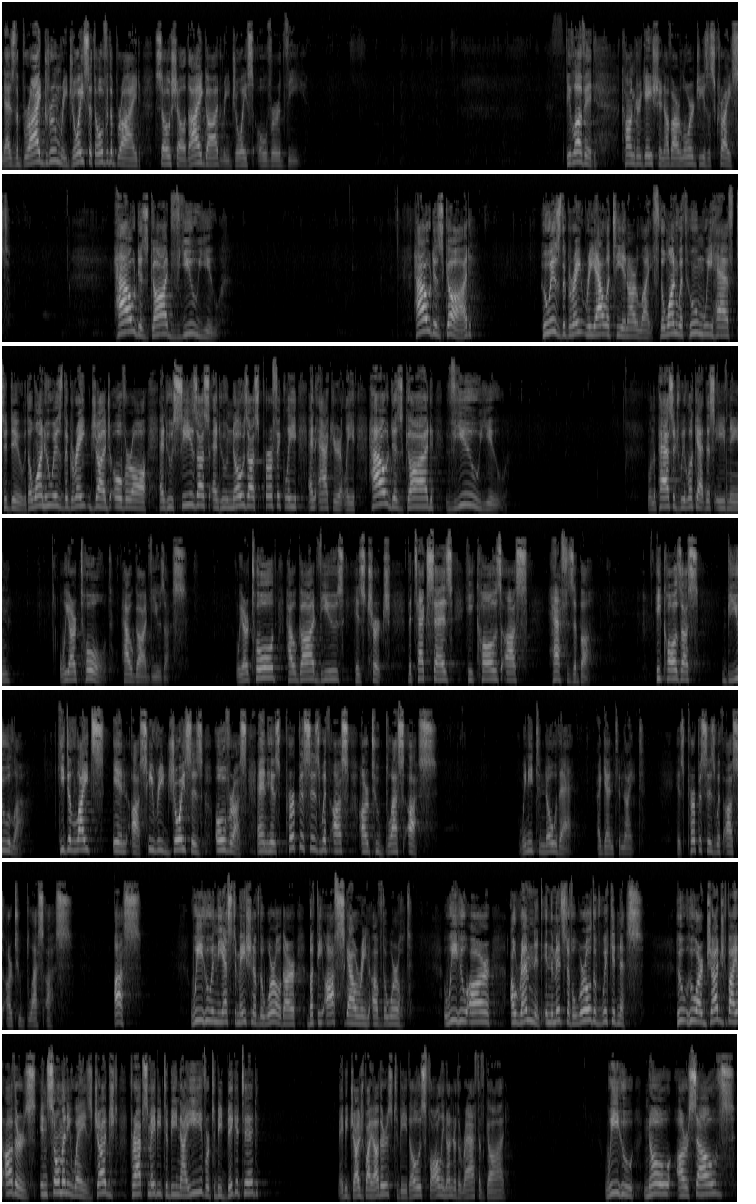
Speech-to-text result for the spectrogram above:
And as the bridegroom rejoiceth over the bride, so shall thy God rejoice over thee. Beloved congregation of our Lord Jesus Christ, how does God view you? How does God who is the great reality in our life, the one with whom we have to do, the one who is the great judge over all, and who sees us and who knows us perfectly and accurately. How does God view you? Well, in the passage we look at this evening, we are told how God views us. We are told how God views his church. The text says he calls us Hephzibah. He calls us Beulah. He delights in us. He rejoices over us. And his purposes with us are to bless us. We need to know that again tonight. His purposes with us are to bless us. Us. We who, in the estimation of the world, are but the offscouring of the world. We who are a remnant in the midst of a world of wickedness, who, who are judged by others in so many ways, judged perhaps maybe to be naive or to be bigoted, maybe judged by others to be those falling under the wrath of God. We who know ourselves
